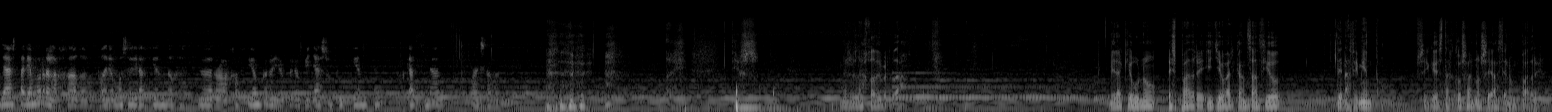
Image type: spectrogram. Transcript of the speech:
ya estaríamos relajados. Podríamos seguir haciendo ejercicio de relajación, pero yo creo que ya es suficiente porque al final vais a dormir. Ay, Dios. Me relajo de verdad. Mira que uno es padre y lleva el cansancio de nacimiento. Así que estas cosas no se hacen a un padre.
